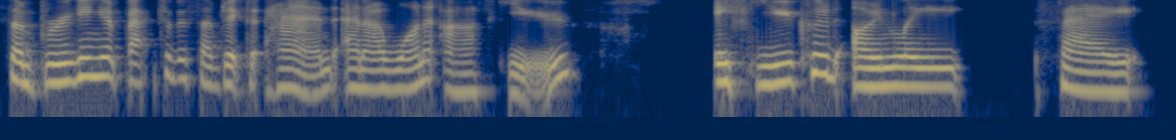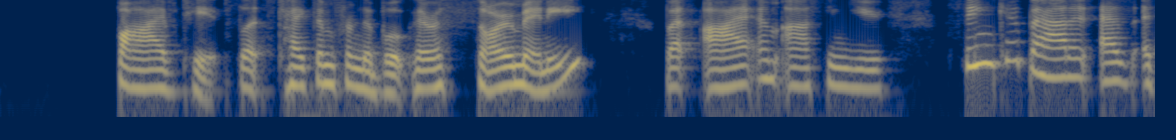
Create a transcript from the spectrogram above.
So, bringing it back to the subject at hand, and I want to ask you if you could only say five tips. Let's take them from the book. There are so many, but I am asking you think about it as a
